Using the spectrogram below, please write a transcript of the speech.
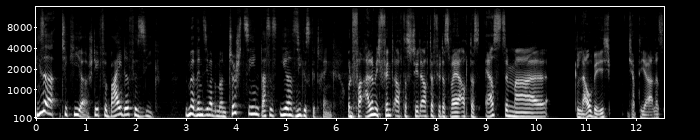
dieser Tequila steht für beide für Sieg. Immer wenn sie jemand über den Tisch ziehen, das ist ihr Siegesgetränk. Und vor allem, ich finde auch, das steht auch dafür, das war ja auch das erste Mal, glaube ich, ich habe dir ja alles,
